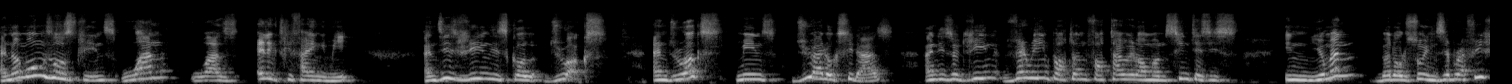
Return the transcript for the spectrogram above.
And among those genes, one was electrifying me. And this gene is called DUOX. And DUOX means dual oxidase and is a gene very important for thyroid hormone synthesis in human, but also in zebrafish.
